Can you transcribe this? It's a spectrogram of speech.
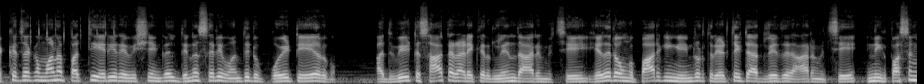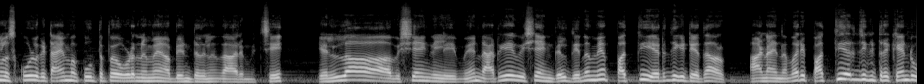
எக்கச்சக்கமான பற்றி எரியிற விஷயங்கள் தினசரி வந்துட்டு போயிட்டே இருக்கும். அது வீட்டு சாக்கடை அடைக்கிறதுலேருந்து ஆரம்பிச்சு எதிர உங்கள் பார்க்கிங் இன்னொருத்தர் எடுத்துக்கிட்டாருலேருந்து ஆரம்பிச்சு இன்னைக்கு பசங்களை ஸ்கூலுக்கு டைமை கூப்பிட்டு போய் விடணுமே அப்படின்றதுலேருந்து ஆரம்பிச்சு எல்லா விஷயங்கள்லையுமே நிறைய விஷயங்கள் தினமே பத்தி எரிஞ்சுக்கிட்டே தான் இருக்கும். ஆனால் இந்த மாதிரி பத்தி எரிஞ்சுக்கிட்டு இருக்கேன்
